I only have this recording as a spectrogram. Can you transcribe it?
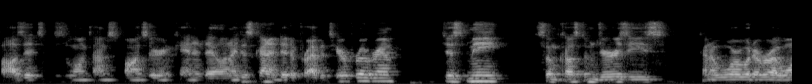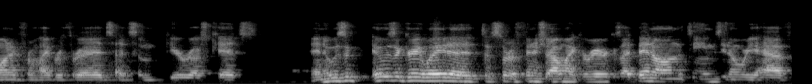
Composites is a longtime sponsor in Cannondale, and I just kind of did a privateer program, just me, some custom jerseys, kind of wore whatever I wanted from Hyper Threads, had some Gear Rush kits, and it was a it was a great way to to sort of finish out my career because I'd been on the teams, you know, where you have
